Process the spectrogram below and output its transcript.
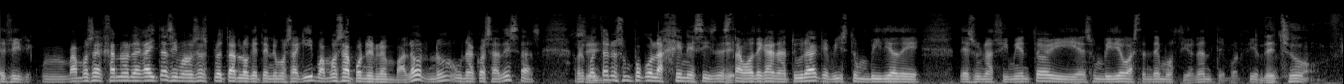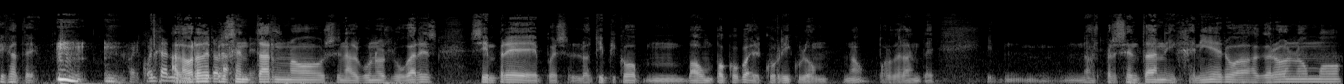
Es decir, vamos a dejarnos de gaitas y vamos a explotar lo que tenemos aquí, vamos a ponerlo en valor, ¿no? Una cosa de esas. A ver, cuéntanos un poco la génesis de esta bodega Natura, que he visto un vídeo de, su nacimiento y es un vídeo bastante emocionante, por cierto. De hecho, fíjate, a, la hora de presentarnos en algunos lugares, siempre, pues, lo típico mm, va un poco el currículum, ¿no? Por delante. Mm, nos presentan ingeniero, agrónomo,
